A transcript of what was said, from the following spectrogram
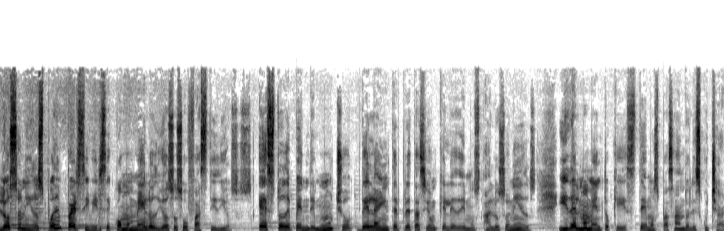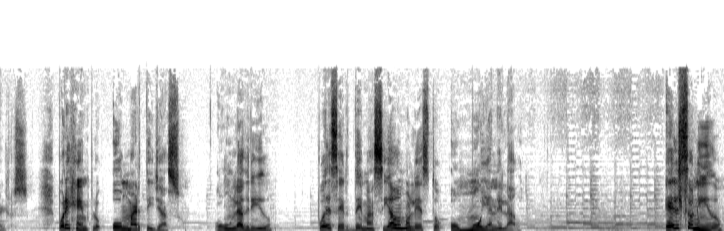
Los sonidos pueden percibirse como melodiosos o fastidiosos. Esto depende mucho de la interpretación que le demos a los sonidos y del momento que estemos pasando al escucharlos. Por ejemplo, un martillazo o un ladrido puede ser demasiado molesto o muy anhelado. El sonido,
